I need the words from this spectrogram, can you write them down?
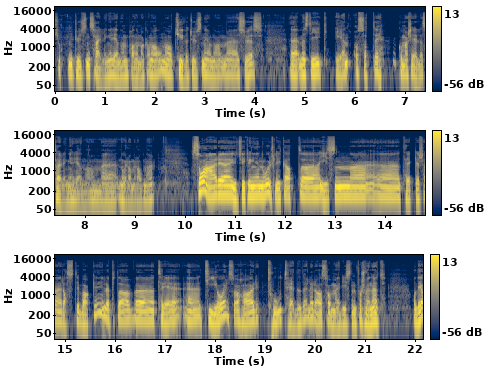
14 000 seilinger gjennom Panamakanalen og 20 000 gjennom Suez. Mens det gikk 71 kommersielle seilinger gjennom nordområdene. Så er eh, utviklingen i nord slik at eh, isen eh, trekker seg raskt tilbake. I løpet av tre tiår så har to tredjedeler av sommerisen forsvunnet. Og det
